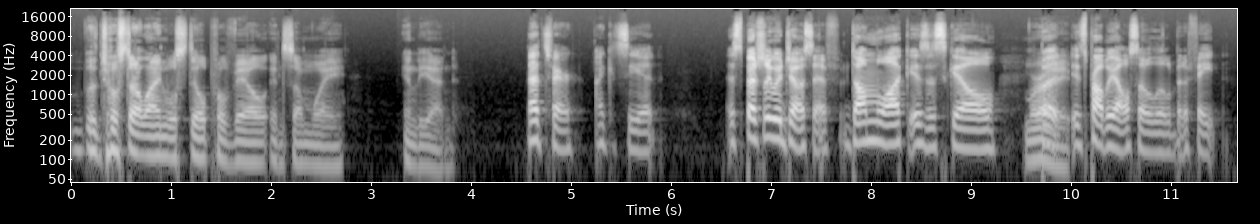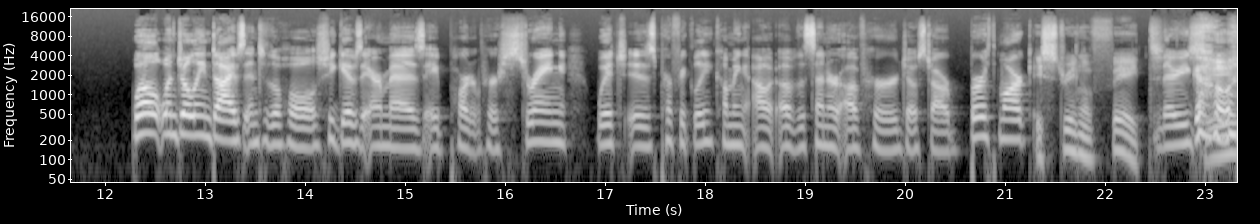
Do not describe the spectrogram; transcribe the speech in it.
the Joestar line will still prevail in some way in the end. That's fair. I could see it. Especially with Joseph. Dumb luck is a skill, right. but it's probably also a little bit of fate. Well, when Jolyne dives into the hole, she gives Hermes a part of her string, which is perfectly coming out of the center of her Joestar birthmark. A string of fate. There you go.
